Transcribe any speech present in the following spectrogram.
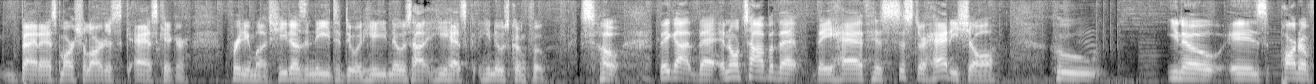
badass martial artist ass kicker pretty much. He doesn't need to do it. He knows how he has he knows kung fu. So they got that. And on top of that they have his sister hattie shaw who you know is part of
